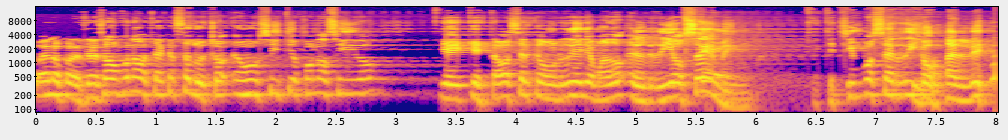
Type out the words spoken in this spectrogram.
Bueno, pero esa fue una batalla que se luchó en un sitio conocido que, que estaba cerca de un río llamado el río Semen. Qué chimbo ese río, ¿vale?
